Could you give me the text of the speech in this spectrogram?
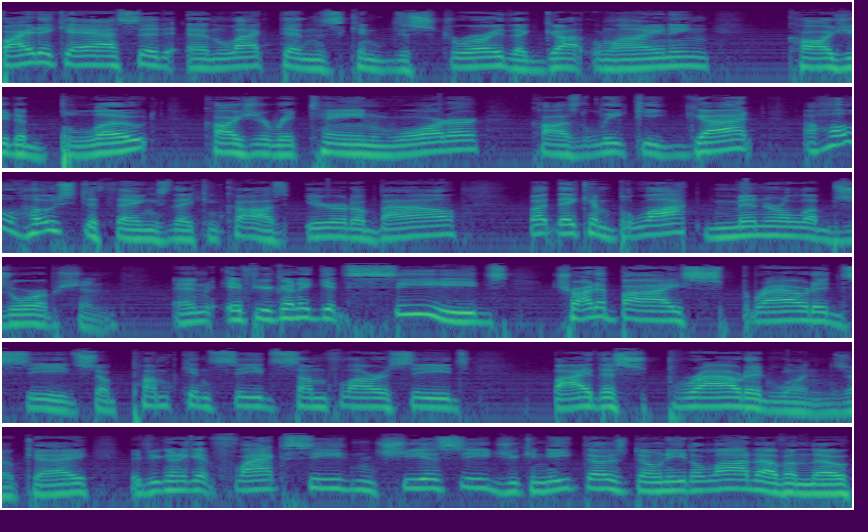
Phytic acid and lectins can destroy the gut lining, cause you to bloat, cause you to retain water, cause leaky gut, a whole host of things they can cause, irritable bowel, but they can block mineral absorption. And if you're going to get seeds, try to buy sprouted seeds. So pumpkin seeds, sunflower seeds, buy the sprouted ones, okay? If you're going to get flaxseed and chia seeds, you can eat those. Don't eat a lot of them, though,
